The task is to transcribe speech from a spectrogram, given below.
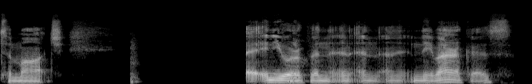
to March in Europe and, and, and in the Americas,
